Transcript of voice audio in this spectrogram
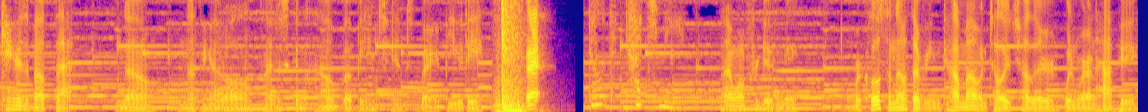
cares about that? No, nothing at all. I just couldn't help but be enchanted by her beauty. Ah! Don't touch me. I won't forgive me. We're close enough that we can come out and tell each other when we're unhappy.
